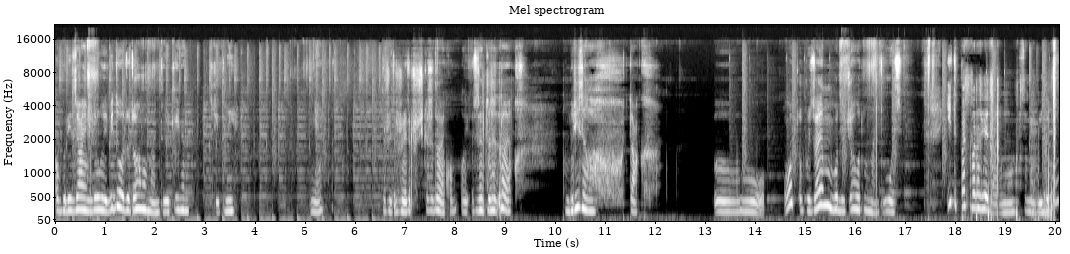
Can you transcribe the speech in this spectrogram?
обрізаємо друге відео до того моменту, який нам потрібний. Ні. Трошки, трошки, трошечки задалеко. Ой, задалеко. Обрізала. Так. Е. От обрізаємо до цього моменту. Ось. І тепер переглядаємо саме відео.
